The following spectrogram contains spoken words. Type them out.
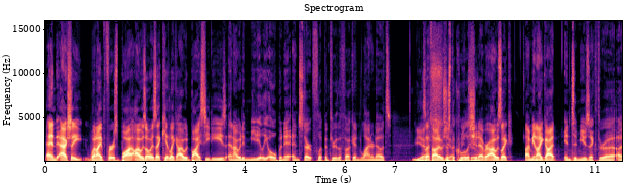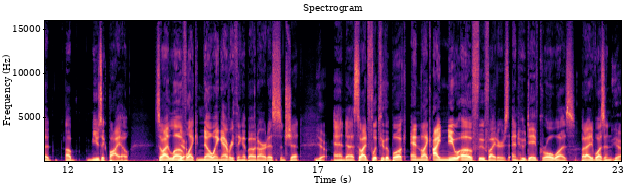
And actually, when I first bought, I was always that kid. Like I would buy CDs and I would immediately open it and start flipping through the fucking liner notes because I thought it was just yeah, the coolest shit ever. I was like, I mean, I got into music through a a, a music bio, so I love Yeah. like knowing everything about artists and shit. Yeah, And uh, so I'd flip through the book, and like I knew of Foo Fighters and who Dave Grohl was, but I wasn't Yeah.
